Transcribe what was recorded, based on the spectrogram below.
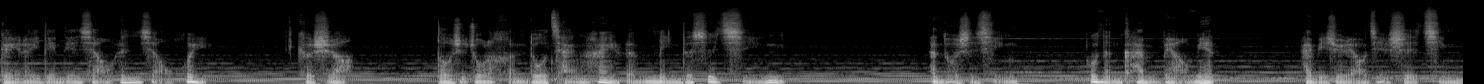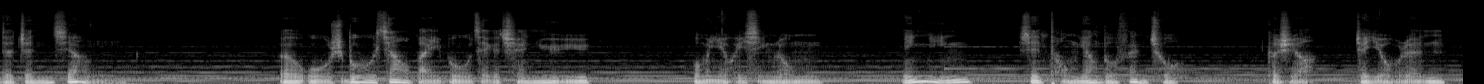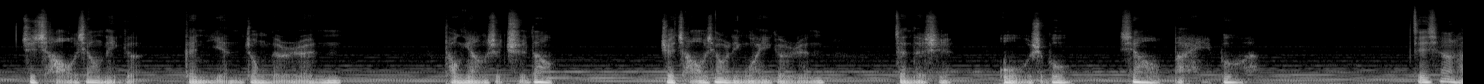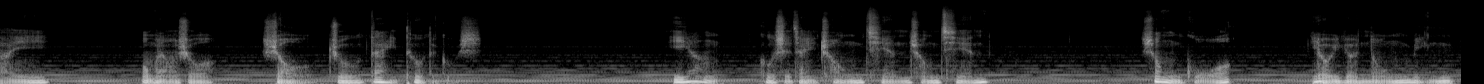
给了一点点小恩小惠，可是啊。都是做了很多残害人民的事情，很多事情不能看表面，还必须了解事情的真相。而“五十步笑百步”这个成语，我们也会形容，明明是同样都犯错，可是啊，却有人去嘲笑那个更严重的人。同样是迟到，却嘲笑另外一个人，真的是五十步笑百步啊！接下来我们要说守株待兔的故事。一样故事在从前，从前宋国有一个农民，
